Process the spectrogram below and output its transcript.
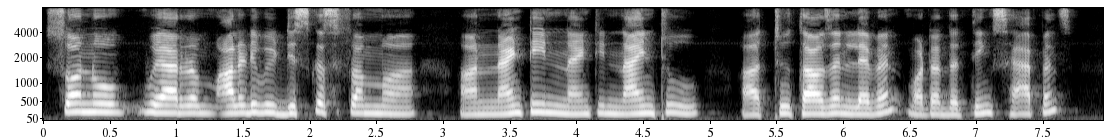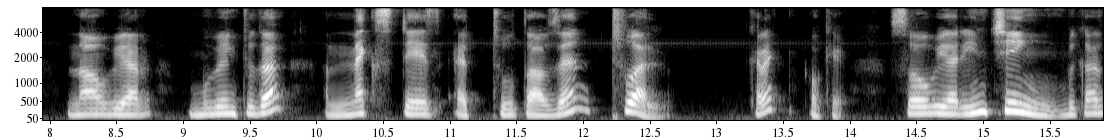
so now we are um, already we discussed from uh, on 1999 to uh, 2011 what are the things happens. Now, we are moving to the next stage at 2012 correct. Okay. So, we are inching because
